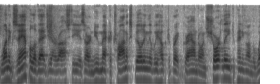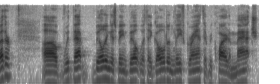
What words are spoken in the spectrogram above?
One example of that generosity is our new mechatronics building that we hope to break ground on shortly, depending on the weather. Uh, With that building is being built with a Golden Leaf grant that required a match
